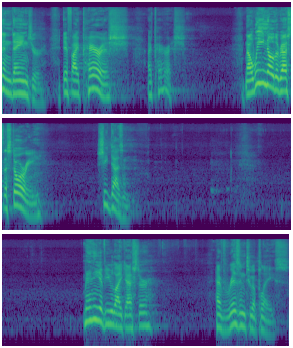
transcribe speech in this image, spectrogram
in danger. If I perish, I perish. Now we know the rest of the story. She doesn't. Many of you, like Esther, have risen to a place.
